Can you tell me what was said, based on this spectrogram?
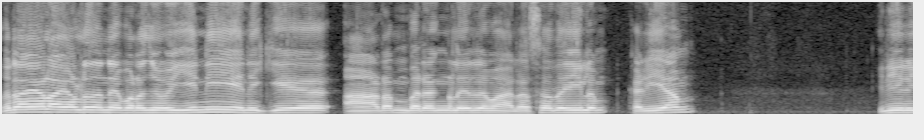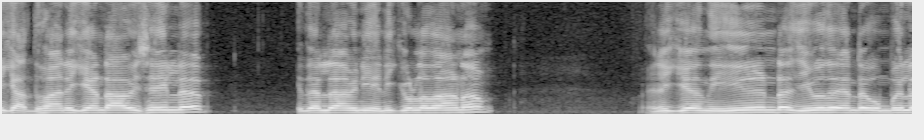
എന്നിട്ട് അയാൾ അയാളോട് തന്നെ പറഞ്ഞു ഇനി എനിക്ക് ആഡംബരങ്ങളിലും അലസതയിലും കഴിയാം. ഇനി എനിക്ക് അധ്വാനിക്കേണ്ട ആവശ്യമില്ല. ഇതെല്ലാം ഇനി എനിക്കുള്ളതാണ്. എനിക്ക് നീണ്ട ജീവിതം എന്റെ മുമ്പിൽ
